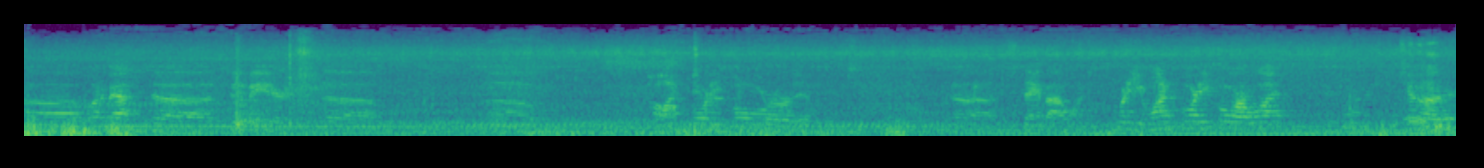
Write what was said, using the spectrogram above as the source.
Uh, what about, uh, two meters, uh, uh, one forty-four, one. What are you, one forty-four or what? Two hundred.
